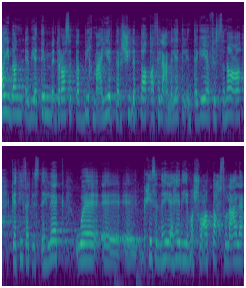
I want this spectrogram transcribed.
أيضا بيتم دراسة تطبيق معايير ترشيد الطاقة في العمليات الإنتاجية في الصناعة كثيفة الاستهلاك وبحيث إن هي هذه المشروعات تحصل على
